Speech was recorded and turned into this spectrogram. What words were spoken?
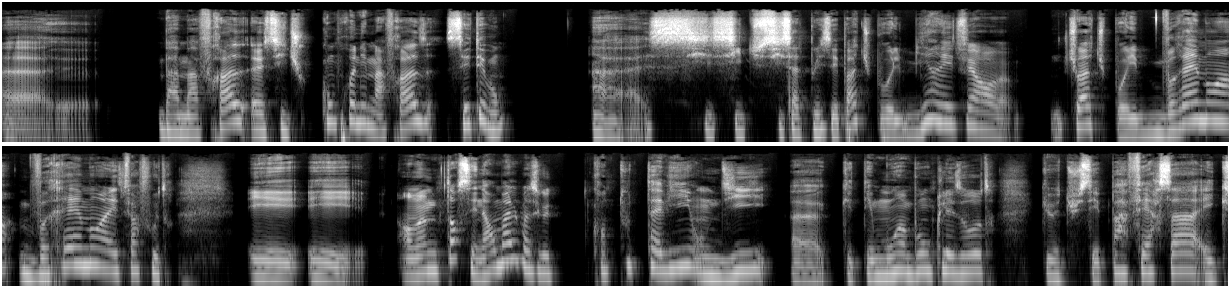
euh, bah ma phrase, euh, si tu comprenais ma phrase, c'était bon. Si, si, ça te plaisait pas, tu pouvais bien aller te faire, tu vois, tu pouvais vraiment, vraiment aller te faire foutre. Et, en même temps, c'est normal parce que quand toute ta vie on te dit euh, que tu es moins bon que les autres, que tu sais pas faire ça et que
